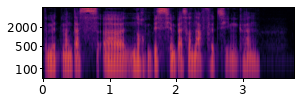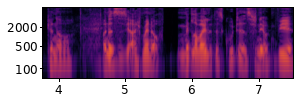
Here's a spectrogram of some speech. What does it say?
damit man das äh, noch ein bisschen besser nachvollziehen kann. Genau. Und das ist ja, ich meine auch mittlerweile das Gute, dass ich irgendwie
